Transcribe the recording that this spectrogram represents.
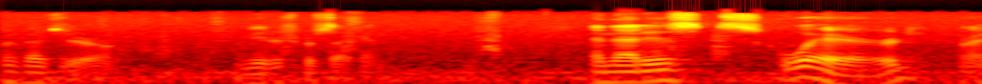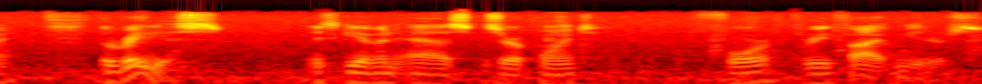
0.50 meters per second. And that is squared, right? The radius is given as 0.435 meters.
